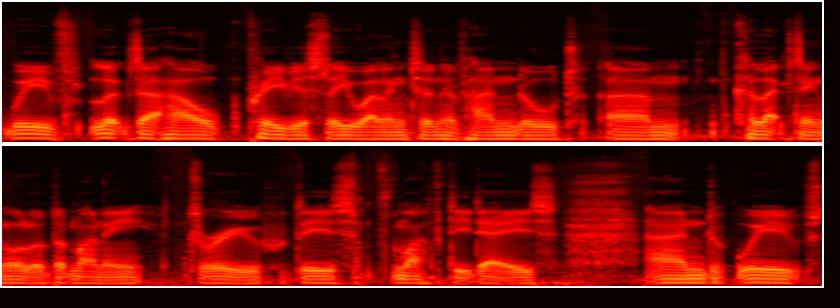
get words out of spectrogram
we've looked at how previously Wellington have handled um, collecting all of the money through these Mufti days. And we've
